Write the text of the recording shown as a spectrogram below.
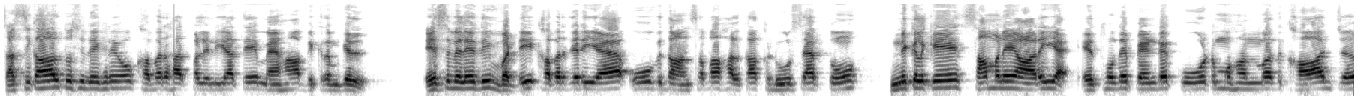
ਸਤਿ ਸ਼੍ਰੀ ਅਕਾਲ, ਤੁਸੀਂ ਦੇਖ ਰਹੇ ਹੋ ਖਬਰ ਹਰਪਲ ਇੰਡੀਆ ਤੇ, ਮੈਂ ਹਾਂ ਵਿਕਰਮ ਗਿੱਲ। ਇਸ ਵੇਲੇ ਦੀ ਵੱਡੀ ਖਬਰ ਜਿਹੜੀ ਹੈ, ਉਹ ਵਿਧਾਨ ਸਭਾ ਹਲਕਾ ਖਡੂਰ ਸਾਹਿਬ ਤੋਂ ਨਿਕਲ ਕੇ ਸਾਹਮਣੇ ਆ ਰਹੀ ਹੈ। ਇੱਥੋਂ ਦੇ ਪਿੰਡ ਕੋਟ ਮੁਹੰਮਦ ਖਾਨ ਚ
